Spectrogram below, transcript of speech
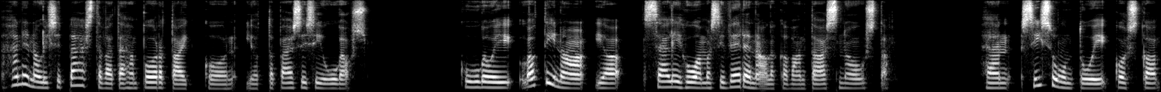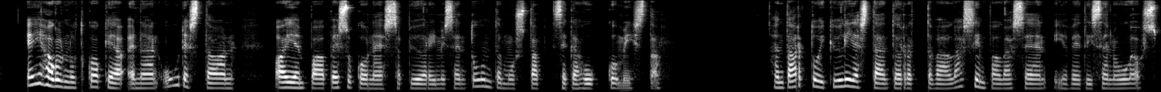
hänen olisi päästävä tähän portaikkoon, jotta pääsisi ulos. Kuului lotinaa ja Säli huomasi veden alkavan taas nousta. Hän sisuuntui, koska ei halunnut kokea enää uudestaan aiempaa pesukoneessa pyörimisen tuntemusta sekä hukkumista. Hän tarttui kyljestään törröttävään lasinpalaseen ja veti sen ulos.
